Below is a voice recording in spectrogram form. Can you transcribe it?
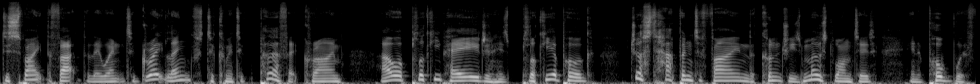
Despite the fact that they went to great lengths to commit a perfect crime, our plucky page and his pluckier pug just happened to find the country's most wanted in a pub with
